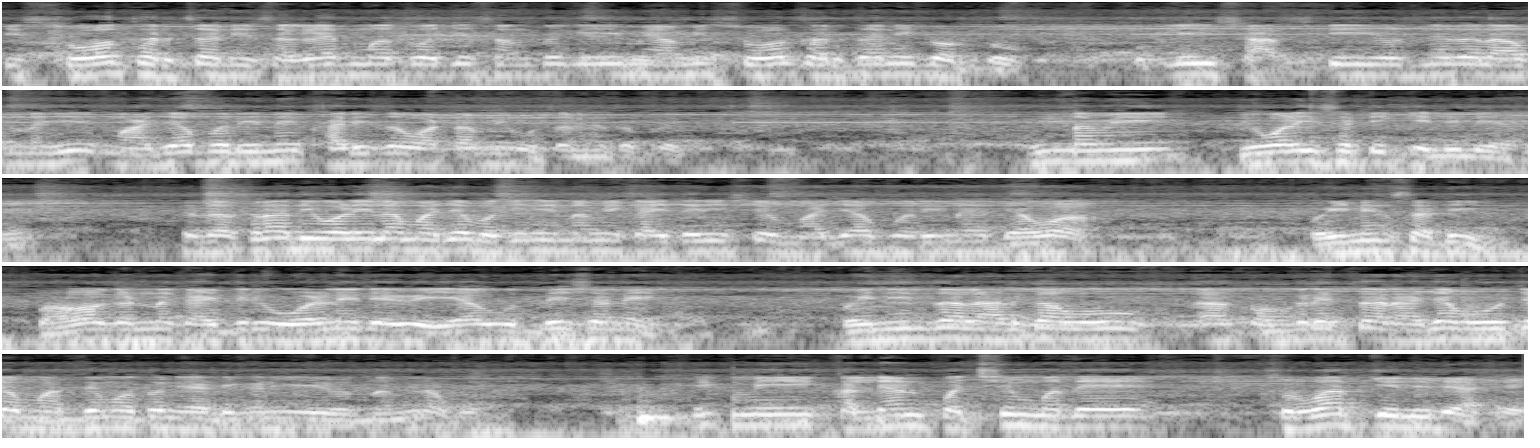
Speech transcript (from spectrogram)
ती स्वखर्चाने सगळ्यात महत्त्वाची सांगतो की मी आम्ही स्वखर्चाने करतो. कुठलीही शासकीय योजनेचा लाभ नाही माझ्या परीने खारीचा वाटा मी उचलण्याचा प्रयत्न ही मी दिवाळीसाठी केलेली आहे. तर दसरा दिवाळीला माझ्या भगिनींना मी काहीतरी शे- माझ्या परीने द्यावा. बहिणींसाठी भावाकडनं काहीतरी ओळणे द्यावे या उद्देशाने बहिणींचा लाडका भाऊ काँग्रेसचा राजा भाऊच्या माध्यमातून या ठिकाणी ही योजना मी राबवतो. मी कल्याण पश्चिममध्ये सुरुवात केलेली आहे.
